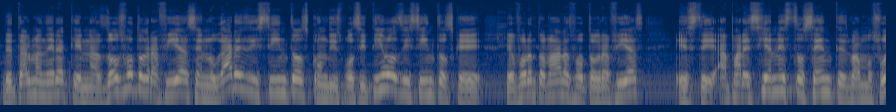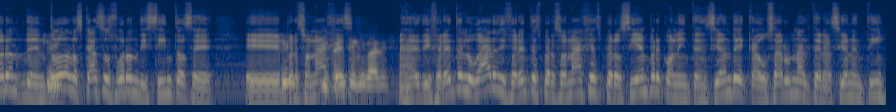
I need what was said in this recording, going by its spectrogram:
de tal manera que en las dos fotografías, en lugares distintos, con dispositivos distintos que, que fueron tomadas las fotografías, este, aparecían estos entes, vamos, fueron, en Sí. todos los casos fueron distintos eh, eh, Sí, personajes. diferentes lugares. Ajá, diferentes lugares, diferentes personajes, pero siempre con la intención de causar una alteración en ti.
